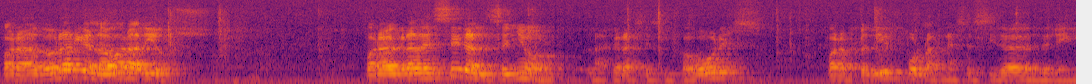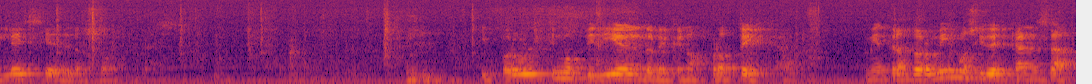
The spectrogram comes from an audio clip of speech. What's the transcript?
para adorar y alabar a Dios, para agradecer al Señor las gracias y favores, para pedir por las necesidades de la iglesia y de los hombres y por último pidiéndole que nos proteja mientras dormimos y descansamos,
